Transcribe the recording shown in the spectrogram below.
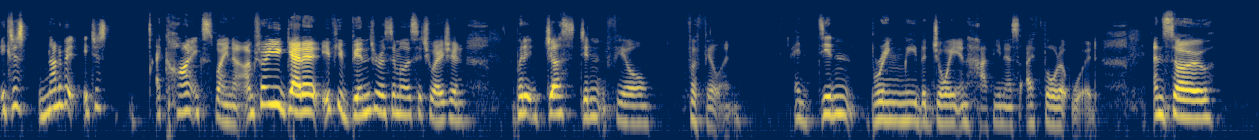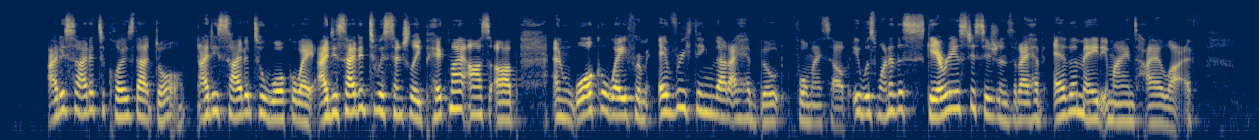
it just, none of it, it just, I can't explain it. I'm sure you get it if you've been through a similar situation, but it just didn't feel fulfilling. It didn't bring me the joy and happiness I thought it would. And so, I decided to close that door. I decided to walk away. I decided to essentially pick my ass up and walk away from everything that I had built for myself. It was one of the scariest decisions that I have ever made in my entire life.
